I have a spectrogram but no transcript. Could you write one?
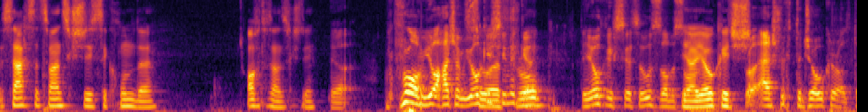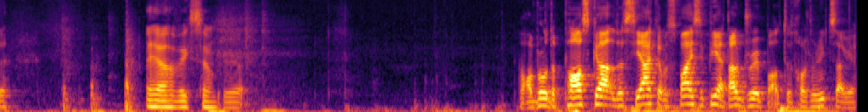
26. Sekunde. 28. Ja. Bro, am hast du am So Jokic ein Sinne Throw- gegeben? Der Jokic sieht so aus, aber so. Ja, Jokic. Bro, er ist wirklich der Joker, Alter. Ja, wirklich so. Ja. Oh, Bro, der Pascal, der Siakam, Spicy P hat auch Drip, Alter, das kannst du nicht sagen.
